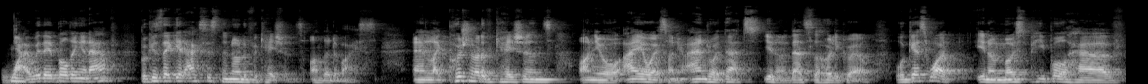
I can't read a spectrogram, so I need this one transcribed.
Why yeah. were they building an app? Because they get access to notifications on the device. And like push notifications on your iOS, on your Android, that's, you know, that's the holy grail. Well, guess what? You know, most people have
